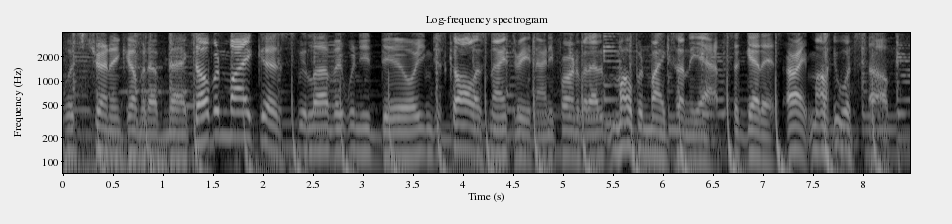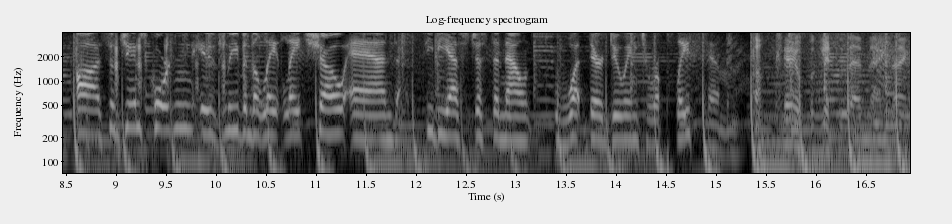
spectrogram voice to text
what's trending coming up next. Open mic us. We love it when you do. Or you can just call us 938-9400. But that open mics on the app. So get it. All right, Molly, what's up? Uh, so James Corden is leaving the Late Late Show, and CBS just announced what they're doing to replace him. Okay, we'll get to that next. Hang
